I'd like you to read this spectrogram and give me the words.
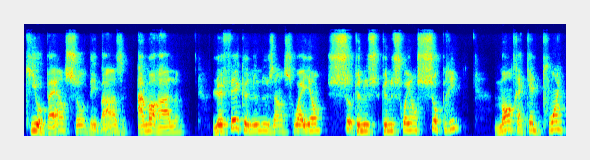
qui opère sur des bases amorales. Le fait que nous nous en soyons, que nous, que nous soyons surpris montre à quel point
